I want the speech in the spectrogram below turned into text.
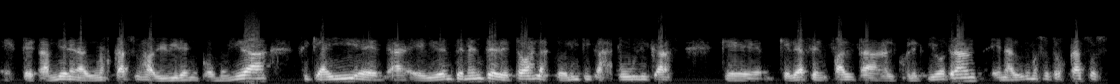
este, también en algunos casos a vivir en comunidad. Así que ahí, eh, evidentemente, de todas las políticas públicas que, le hacen falta al colectivo trans, en algunos otros casos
